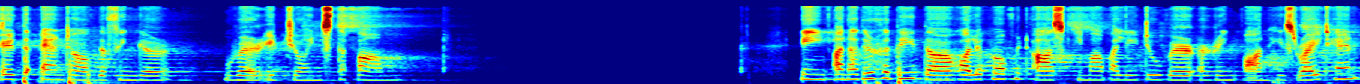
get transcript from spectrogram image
at the end of the finger where it joins the palm. In another hadith, the Holy Prophet asked Imam Ali to wear a ring on his right hand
